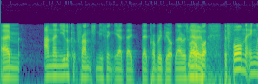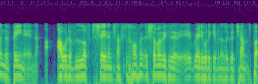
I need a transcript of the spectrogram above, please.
Um, and then you look at France and you think, yeah, they'd, they'd probably be up there as well. Yeah. But the form that England have been in, I- would have loved to see an international tournament this summer because it, it really would have given us a good chance. But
